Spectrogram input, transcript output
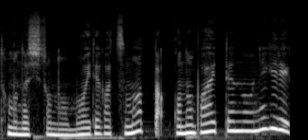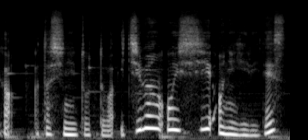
友達との思い出が詰まったこの売店のおにぎりが私にとっては一番美味しいおにぎりです。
